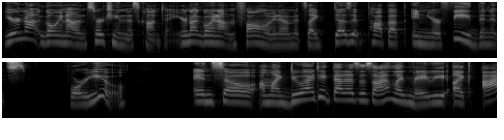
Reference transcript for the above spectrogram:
you're not going out and searching this content. You're not going out and following them. It's like, does it pop up in your feed? Then it's for you. And so I'm like, do I take that as a sign? Like maybe, like I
